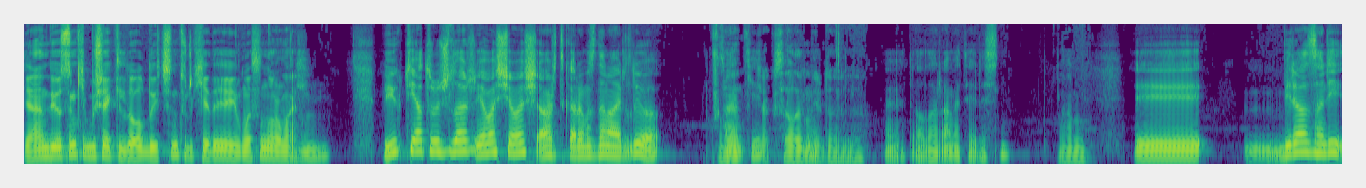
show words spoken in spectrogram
Yani diyorsun ki bu şekilde olduğu için Türkiye'de yayılması normal. Büyük tiyatrocular yavaş yavaş artık aramızdan ayrılıyor. Evet, Sanki. Köksal Emir de öyle. Evet Allah rahmet eylesin. Amin. Ee, biraz hani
